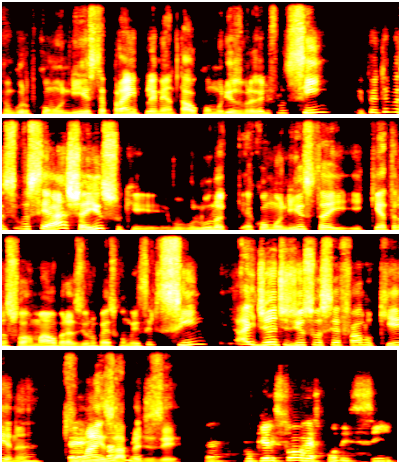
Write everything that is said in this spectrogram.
é um grupo comunista para implementar o comunismo no Brasil? Ele falou, sim. Eu perguntei, você acha isso, que o Lula é comunista e, e quer transformar o Brasil num país comunista? Ele, sim. Aí, diante disso, você fala o quê, né? O que é, mais exatamente. há para dizer? É, porque eles só respondem sim,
